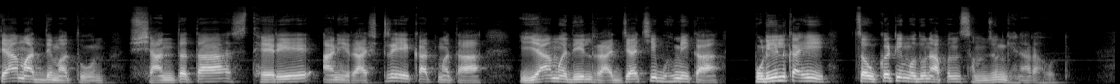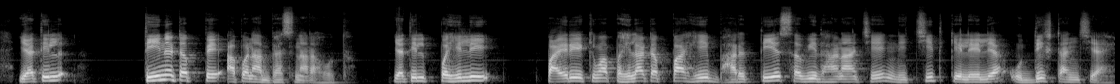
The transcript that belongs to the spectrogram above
त्या माध्यमातून शांतता स्थैर्य आणि राष्ट्रीय एकात्मता यामधील राज्याची भूमिका पुढील काही चौकटीमधून आपण समजून घेणार आहोत. यातील तीन टप्पे आपण अभ्यासणार आहोत. यातील पहिली पायरी किंवा पहिला टप्पा ही भारतीय संविधानाचे निश्चित केलेल्या उद्दिष्टांची आहे.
